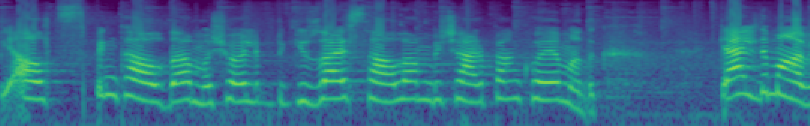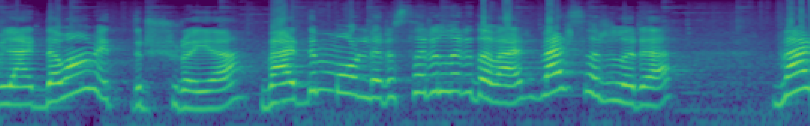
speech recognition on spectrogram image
Bir alt spin kaldı ama şöyle bir güzel sağlam bir çarpan koyamadık. Geldi maviler devam ettir şuraya. Verdim morları sarıları da ver. Ver sarıları. Ver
